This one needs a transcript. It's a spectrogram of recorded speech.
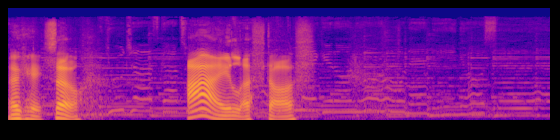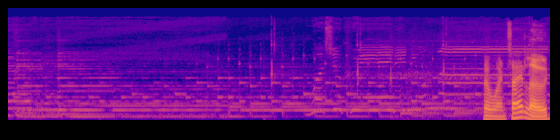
Okay, so I left off. So once I load,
